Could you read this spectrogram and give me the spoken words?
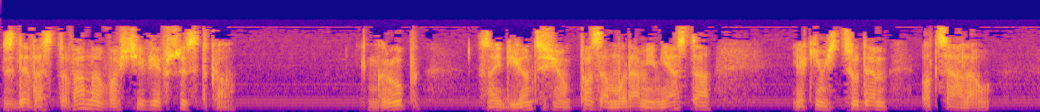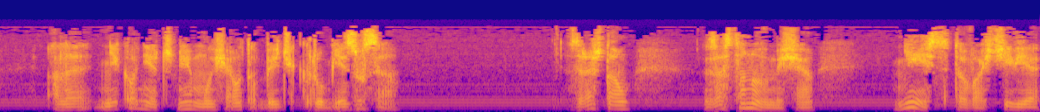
Zdewastowano właściwie wszystko. Grób znajdujący się poza murami miasta, jakimś cudem ocalał, ale niekoniecznie musiał to być grób Jezusa. Zresztą zastanówmy się, nie jest to właściwie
